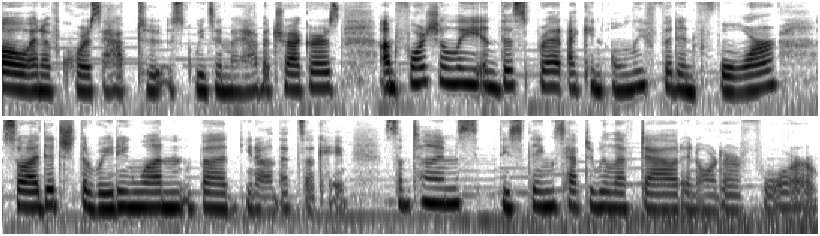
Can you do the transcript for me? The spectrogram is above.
Oh, and of course I have to squeeze in my habit trackers. Unfortunately, in this spread, I can only fit in four, so I ditched the reading one, but you know, that's okay. Sometimes these things have to be left out in order for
